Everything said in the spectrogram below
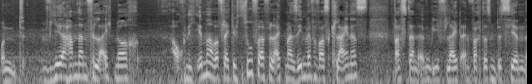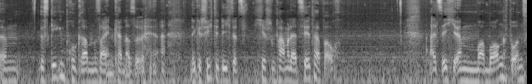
Und wir haben dann vielleicht noch auch nicht immer, aber vielleicht durch Zufall, vielleicht mal sehen wir einfach was Kleines, was dann irgendwie vielleicht einfach das ein bisschen ähm, das Gegenprogramm sein kann. Also eine Geschichte, die ich jetzt hier schon ein paar Mal erzählt habe, auch als ich ähm, morgens bei uns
